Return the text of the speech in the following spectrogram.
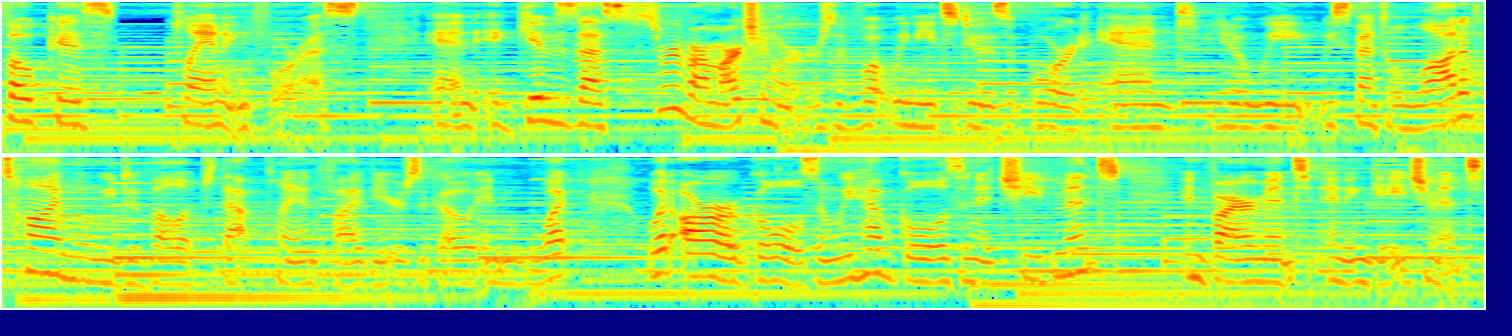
focused planning for us. And it gives us sort of our marching orders of what we need to do as a board. And you know, we, we spent a lot of time when we developed that plan five years ago in what, what are our goals. And we have goals in achievement, environment, and engagement.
